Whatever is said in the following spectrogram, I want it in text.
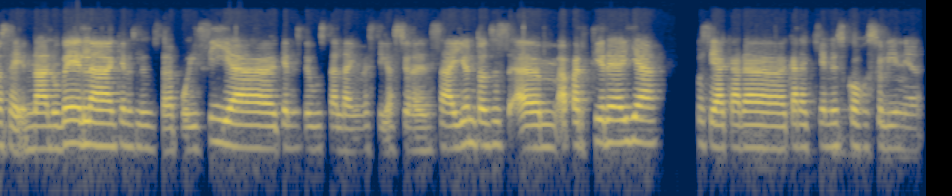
no sé, una novela, quienes les gusta la poesía, quienes les gusta la investigación, el ensayo. Entonces, em, a partir de ella, pues ya cada, cada quien escoge su línea.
